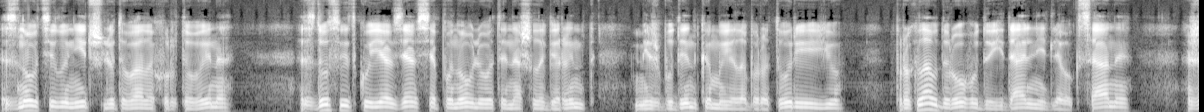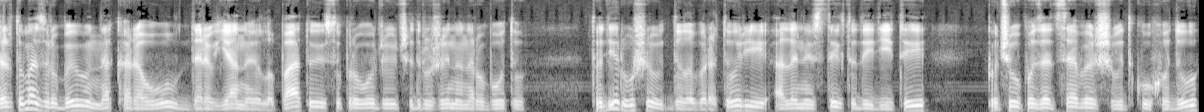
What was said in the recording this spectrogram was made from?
Знов цілу ніч лютувала хуртовина. З досвідку я взявся поновлювати наш лабіринт між будинками і лабораторією, проклав дорогу до їдальні для Оксани, жартома зробив на караул дерев'яною лопатою, супроводжуючи дружину на роботу. Тоді рушив до лабораторії, але не встиг туди дійти. Почув позад себе швидку ходу,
